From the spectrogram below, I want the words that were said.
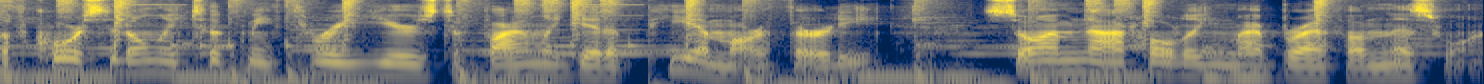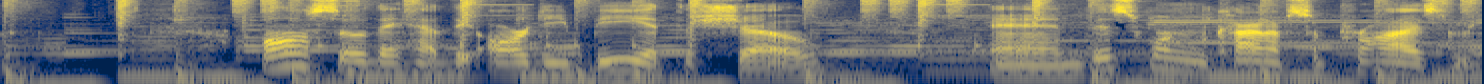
Of course, it only took me three years to finally get a PMR 30, so I'm not holding my breath on this one. Also, they had the RDB at the show, and this one kind of surprised me.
